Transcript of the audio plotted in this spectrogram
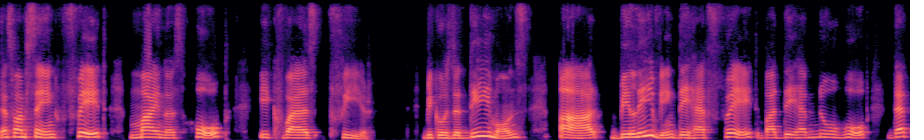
That's why I'm saying. Faith minus hope equals fear. Because the demons are believing they have faith, but they have no hope. That's,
